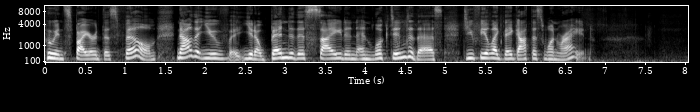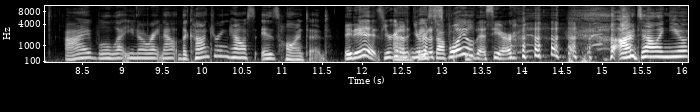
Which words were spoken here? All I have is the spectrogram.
who inspired this film. Now that you've, you know, been to this site and, and looked into this, do you feel like they got this one right? I will let you know right now, the Conjuring House is haunted. It is. You're gonna Um, you're gonna spoil this here. I'm telling you,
